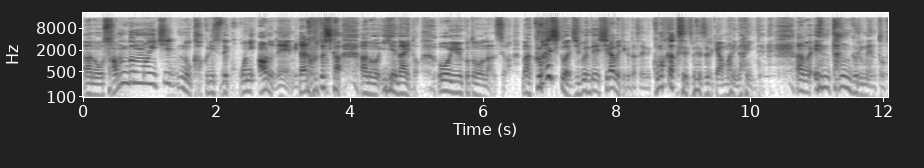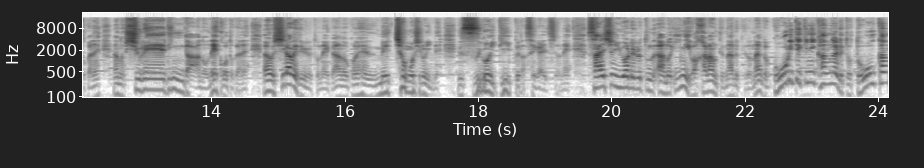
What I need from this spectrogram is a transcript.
あの、3分の1の確率でここにあるね、みたいなことしか、あの、言えないということなんですよ。まあ、詳しくは自分で調べてくださいね。細かく説明する気あんまりないんで。あの、エンタングルメントとかね、あの、シュレーディンガーの猫とかね、あの、調べてみるとね、あの、この辺めっちゃ面白いんで、すごいディープな世界ですよね。最初言われると、あの、意味わからんってなるけど、なんか合理的に考えると、どう考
